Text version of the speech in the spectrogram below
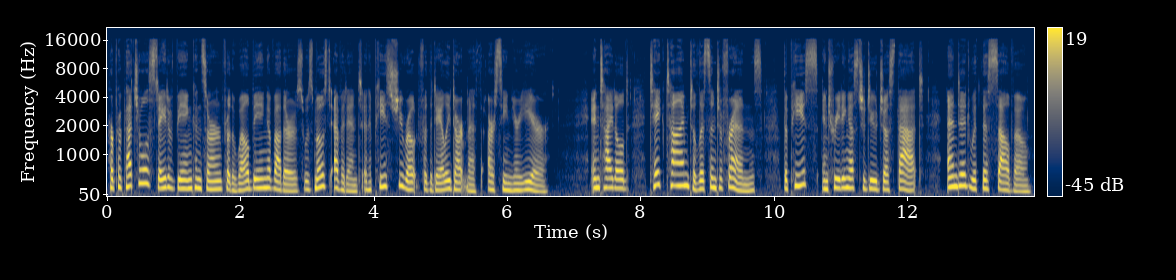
Her perpetual state of being concerned for the well being of others was most evident in a piece she wrote for the Daily Dartmouth our senior year. Entitled Take Time to Listen to Friends, the piece, entreating us to do just that, ended with this salvo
